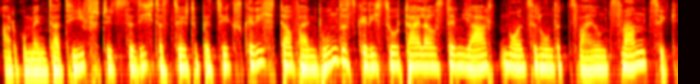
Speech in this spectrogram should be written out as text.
Argumentativ stützte sich das Zürcher Bezirksgericht auf ein Bundesgerichtsurteil aus dem Jahr 1922.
